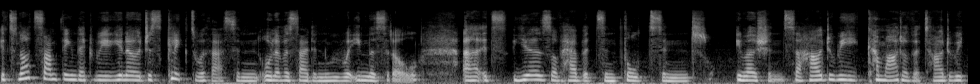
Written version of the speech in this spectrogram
it's not something that we, you know, just clicked with us and all of a sudden we were in this role. Uh, it's years of habits and thoughts and emotions. So how do we come out of it? How do we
